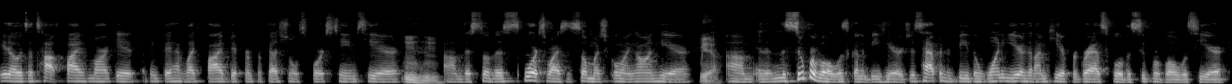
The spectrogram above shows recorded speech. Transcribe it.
you know, it's a top five market. I think they have like five different professional sports teams here. Mm-hmm. Um, there's so the sports wise, there's so much going on here. Yeah. Um, and then the Super Bowl was going to be here. It just happened to be the one year that I'm here for grad school. The Super Bowl was here,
